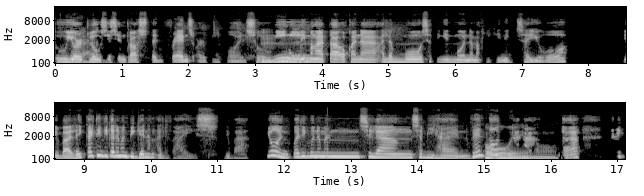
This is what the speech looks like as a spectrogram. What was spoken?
to your Ayan. closest and trusted friends or people. So, Mm-mm. meaning may mga tao ka na alam mo sa tingin mo na makikinig sa'yo. 'Di ba? Like, kahit hindi ka naman bigyan ng advice. 'di ba? Yun, pwede mo naman silang sabihan. Vent out Oo, ka. eh, no? Like,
